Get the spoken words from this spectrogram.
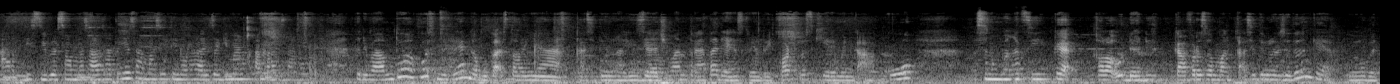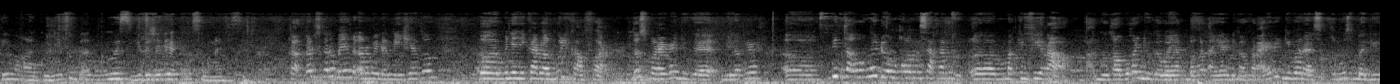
artis juga sama salah satunya sama Siti Nurhaliza. Gimana kak rasanya? tadi malam tuh aku sebenarnya nggak buka storynya Kak Siti Nurhaliza cuman ternyata ada yang screen record terus kirimin ke aku seneng banget sih. Kayak kalau udah di cover sama Kak Siti Nurhaliza itu kan kayak wow berarti emang lagunya tuh bagus gitu. Jadi aku seneng aja sih. Kak, kan sekarang banyak orang Indonesia tuh uh, menyanyikan lagu di cover. Terus mereka juga bilangnya uh, minta uangnya dong kalau misalkan uh, makin viral. Lagu kamu kan juga banyak banget akhirnya di cover. Akhirnya gimana? Kamu sebagai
